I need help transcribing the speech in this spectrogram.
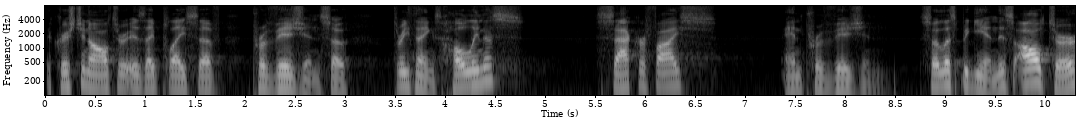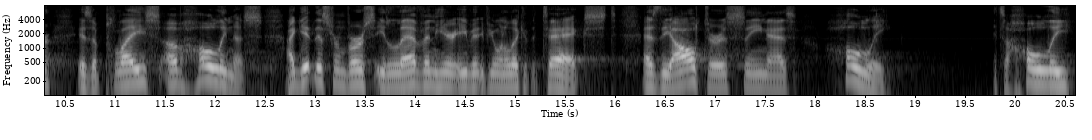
the Christian altar is a place of provision. So, three things holiness, sacrifice, and provision. So let's begin. This altar is a place of holiness. I get this from verse 11 here, even if you want to look at the text, as the altar is seen as holy. It's a holy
